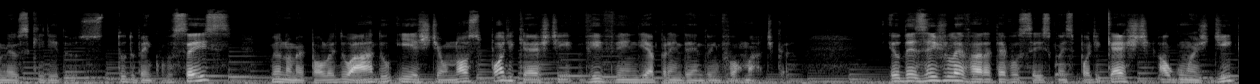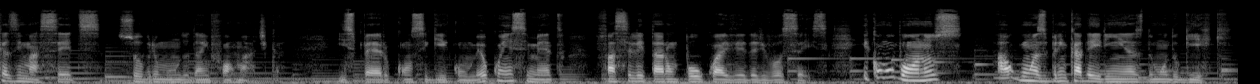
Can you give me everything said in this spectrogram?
meus queridos, tudo bem com vocês? Meu nome é Paulo Eduardo e este é o nosso podcast Vivendo e Aprendendo Informática. Eu desejo levar até vocês com esse podcast algumas dicas e macetes sobre o mundo da informática. Espero conseguir, com o meu conhecimento, facilitar um pouco a vida de vocês. E como bônus, algumas brincadeirinhas do mundo geek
